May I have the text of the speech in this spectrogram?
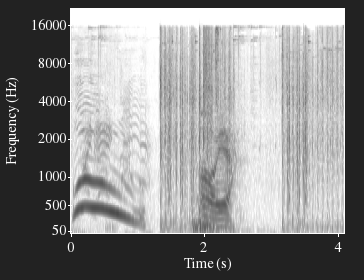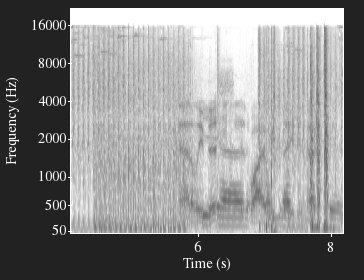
Woo! Oh, yeah. Natalie, He this is why we a say he's mouth this is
